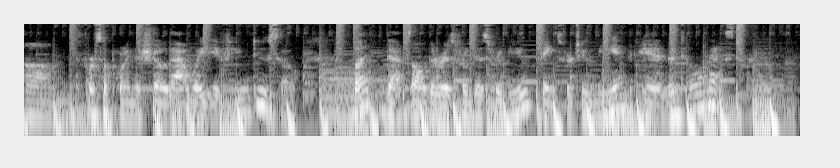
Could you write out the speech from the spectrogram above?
um, for supporting the show that way if you do so. But that's all there is for this review. Thanks for tuning in, and until next time.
